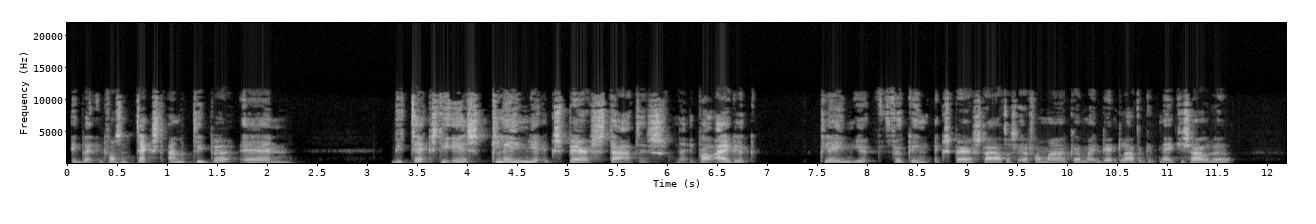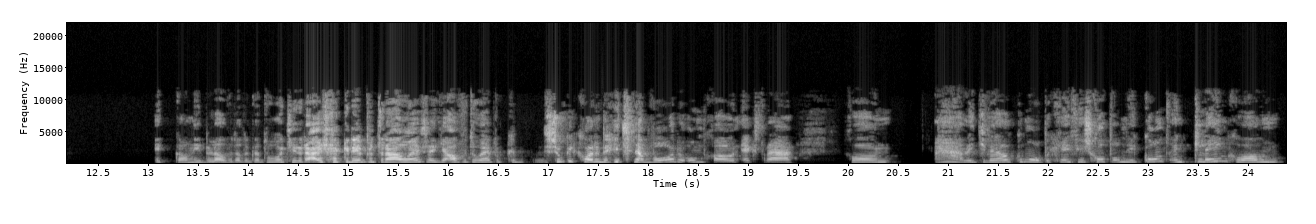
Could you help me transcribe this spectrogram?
ik, ben, ik was een tekst aan het typen en die tekst die is claim je expert status. Nou, ik wou eigenlijk claim je fucking expert status ervan maken. Maar ik denk, laat ik het netjes houden. Ik kan niet beloven dat ik dat woordje eruit ga knippen trouwens. Je, af en toe heb ik, zoek ik gewoon een beetje naar woorden om gewoon extra, gewoon, ah, weet je wel, kom op. Ik geef je een schop onder je kont en claim gewoon,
